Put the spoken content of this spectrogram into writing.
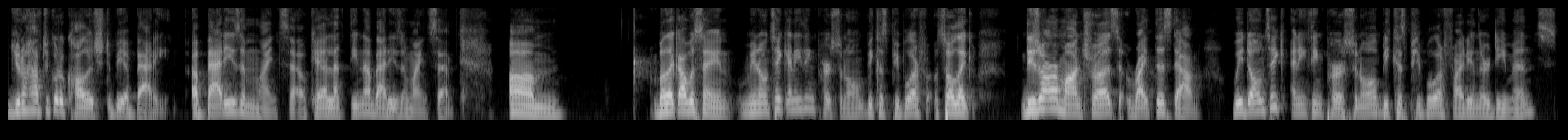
you don't have to go to college to be a baddie. A baddie is a mindset. Okay, a Latina baddie is a mindset. Um, but like I was saying, we don't take anything personal because people are so like these are our mantras. Write this down. We don't take anything personal because people are fighting their demons.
